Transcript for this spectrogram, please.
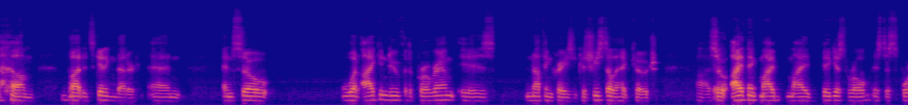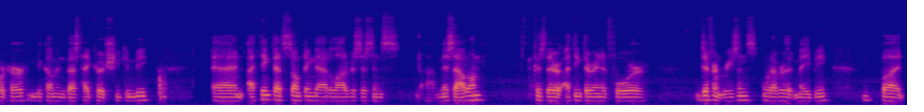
um, but it's getting better. And and so what I can do for the program is nothing crazy because she's still the head coach. Uh, so I think my my biggest role is to support her in becoming the best head coach she can be, and I think that's something that a lot of assistants uh, miss out on because they're I think they're in it for different reasons, whatever it may be. But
